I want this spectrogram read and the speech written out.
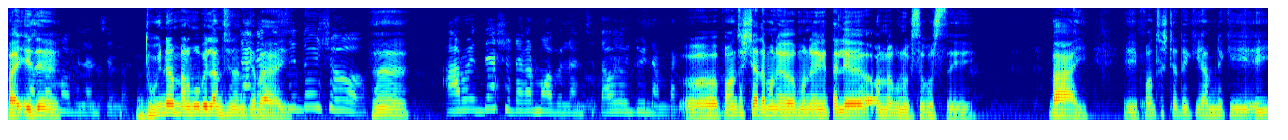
ভাই এই যে দুই নাম্বার মোবাইল আনছিলেন কে ভাই? দুইশো। হ্যাঁ। আর ওই দেড়শো টাকার মোবাইল আনছে তাও ওই দুই নাম্বার ও পঞ্চাশ টাকা মনে মনে হয় তাহলে অন্য কোনো কিছু করছে। ভাই এই পঞ্চাশটা দেখি আপনি কি এই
